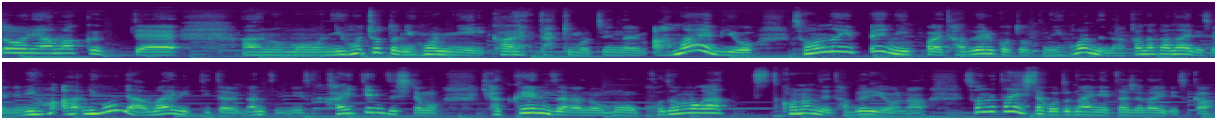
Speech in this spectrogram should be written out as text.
当に甘くって、あのもう日本、ちょっと日本に帰った気持ちになります。甘エビをそんないっぺんにいっぱい食べることって日本でなかなかないですよね。日本あ日本で甘エビって言ったら何て言うんですか？回転寿司でも100円皿のもう子供が好んで食べるような、そんな大したことないネタじゃないですか。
